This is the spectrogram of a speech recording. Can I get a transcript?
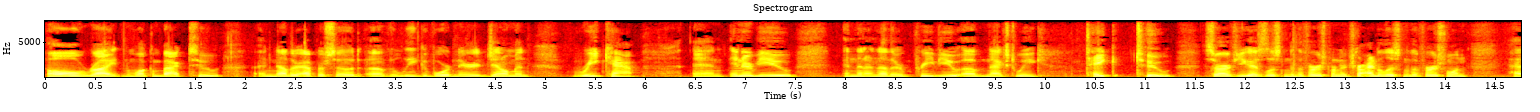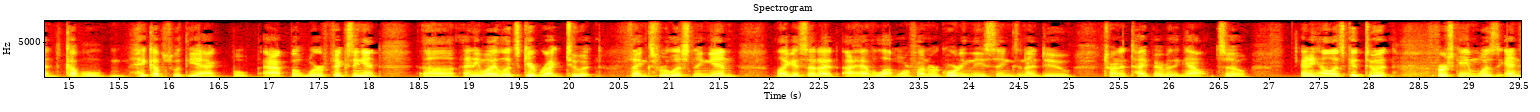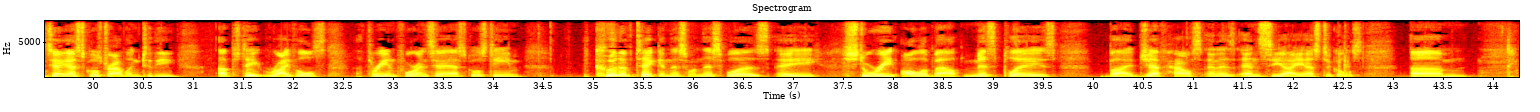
All right, and welcome back to another episode of the League of Ordinary Gentlemen recap and interview, and then another preview of next week. Take two. Sorry if you guys listened to the first one. or tried to listen to the first one, had a couple hiccups with the app, but we're fixing it. Uh, anyway, let's get right to it. Thanks for listening in. Like I said, I, I have a lot more fun recording these things than I do trying to type everything out. So, anyhow, let's get to it. First game was the NCIS schools traveling to the Upstate Rifles, a three and four NCIS schools team. Could have taken this one. This was a story all about misplays by Jeff House and his NCIS. Um,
